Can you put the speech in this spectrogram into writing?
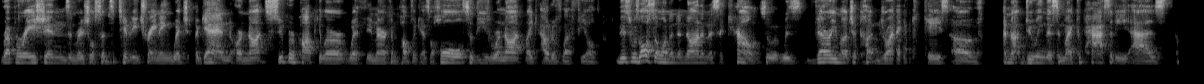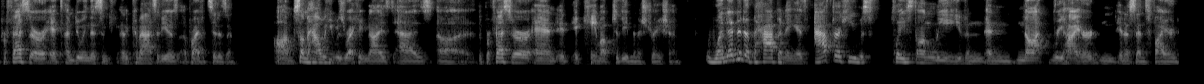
reparations and racial sensitivity training, which again are not super popular with the American public as a whole. So these were not like out of left field. This was also on an anonymous account. So it was very much a cut and dry case of I'm not doing this in my capacity as a professor. It's I'm doing this in capacity as a private citizen. Um, somehow he was recognized as uh, the professor and it, it came up to the administration. What ended up happening is after he was placed on leave and, and not rehired and in a sense fired,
